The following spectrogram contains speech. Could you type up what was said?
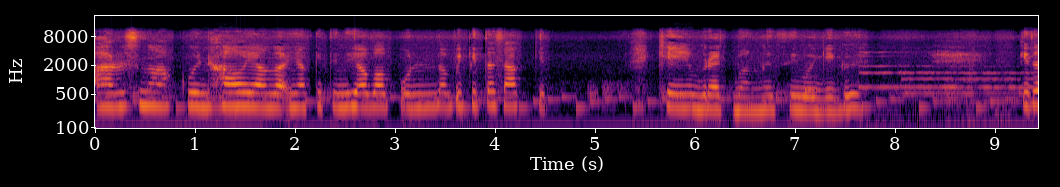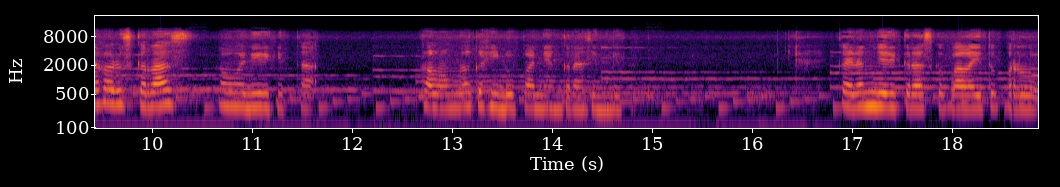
harus ngelakuin hal yang gak nyakitin siapa pun tapi kita sakit. Kayaknya berat banget sih bagi gue. Kita harus keras sama diri kita kalau enggak kehidupan yang kerasin kita. Kadang jadi keras kepala itu perlu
